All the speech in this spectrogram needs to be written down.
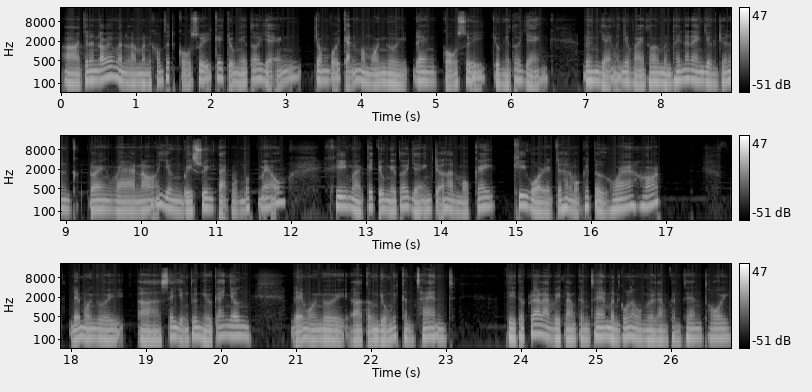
À, cho nên đối với mình là mình không thích cổ suý cái chủ nghĩa tối giản. Trong bối cảnh mà mọi người đang cổ suý chủ nghĩa tối giản đơn giản là như vậy thôi. Mình thấy nó đang dần trở nên cực đoan và nó dần bị xuyên tạc và bóp méo. Khi mà cái chủ nghĩa tối giản trở thành một cái keyword trở thành một cái từ khóa hot để mọi người uh, xây dựng thương hiệu cá nhân để mọi người uh, tận dụng cái content. Thì thật ra là việc làm content mình cũng là một người làm content thôi.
